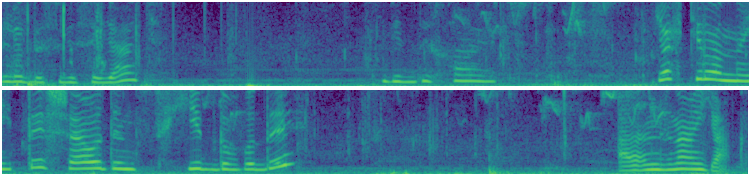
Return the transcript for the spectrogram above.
Люди собі сидять, віддихають. Я хотіла знайти ще один схід до води, але не знаю як.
